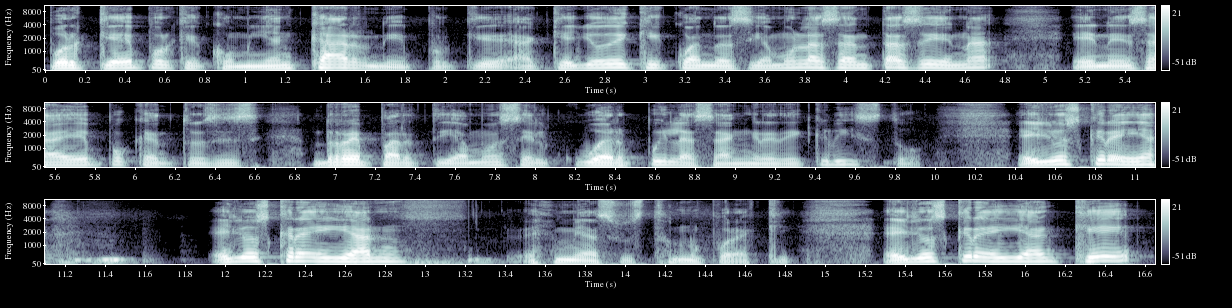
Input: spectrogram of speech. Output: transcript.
¿Por qué? Porque comían carne, porque aquello de que cuando hacíamos la Santa Cena, en esa época, entonces repartíamos el cuerpo y la sangre de Cristo. Ellos creían, ellos creían, me asustan por aquí, ellos creían que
